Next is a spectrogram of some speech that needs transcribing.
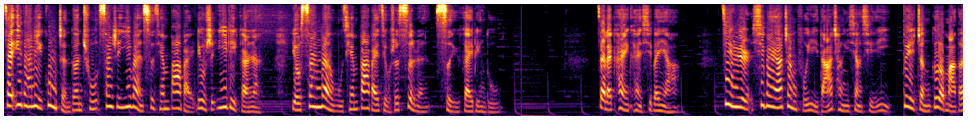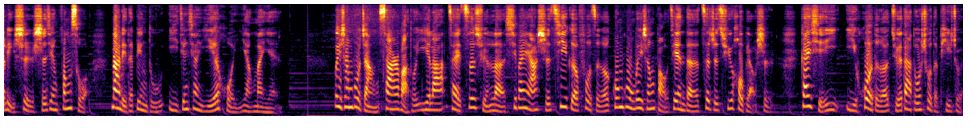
在意大利共诊断出三十一万四千八百六十一例感染，有三万五千八百九十四人死于该病毒。再来看一看西班牙，近日，西班牙政府已达成一项协议，对整个马德里市实行封锁，那里的病毒已经像野火一样蔓延。卫生部长萨尔瓦多·伊拉在咨询了西班牙十七个负责公共卫生保健的自治区后表示，该协议已获得绝大多数的批准。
